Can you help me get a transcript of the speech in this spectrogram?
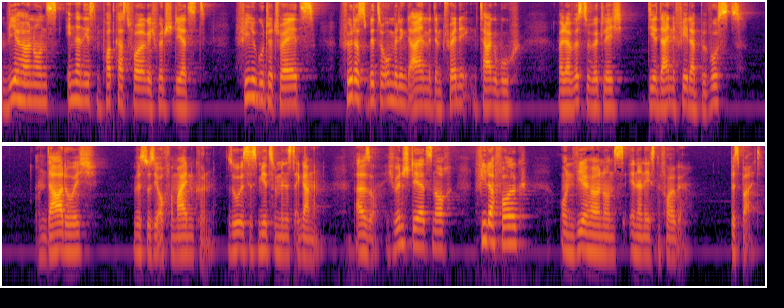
wir hören uns in der nächsten Podcast-Folge. Ich wünsche dir jetzt viele gute Trades. Führ das bitte unbedingt ein mit dem Trading-Tagebuch, weil da wirst du wirklich dir deine Fehler bewusst und dadurch wirst du sie auch vermeiden können. So ist es mir zumindest ergangen. Also, ich wünsche dir jetzt noch viel Erfolg und wir hören uns in der nächsten Folge. Bis bald.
